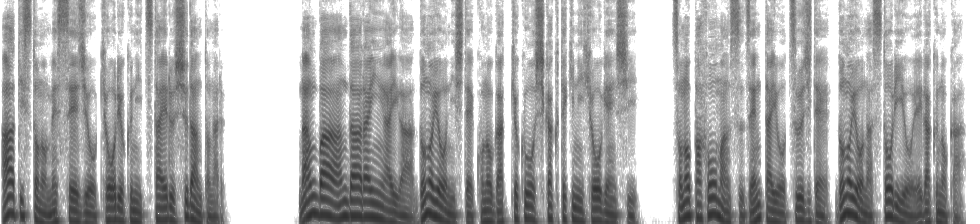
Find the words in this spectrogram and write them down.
アーティストのメッセージを強力に伝える手段となる。ナンバーアンダーライン愛がどのようにしてこの楽曲を視覚的に表現し、そのパフォーマンス全体を通じてどのようなストーリーを描くのか、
